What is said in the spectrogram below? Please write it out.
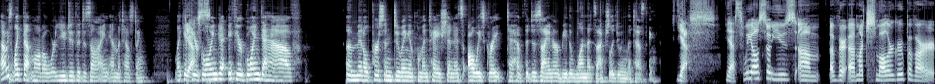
I always like that model where you do the design and the testing. Like if Yes. you're going to if you're going to have a middle person doing implementation, it's always great to have the designer be the one that's actually doing the testing. Yes, yes. We also use um, a, ver- a much smaller group of our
